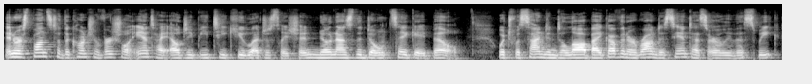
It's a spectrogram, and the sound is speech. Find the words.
in response to the controversial anti LGBTQ legislation known as the Don't Say Gay Bill, which was signed into law by Governor Ron DeSantis early this week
